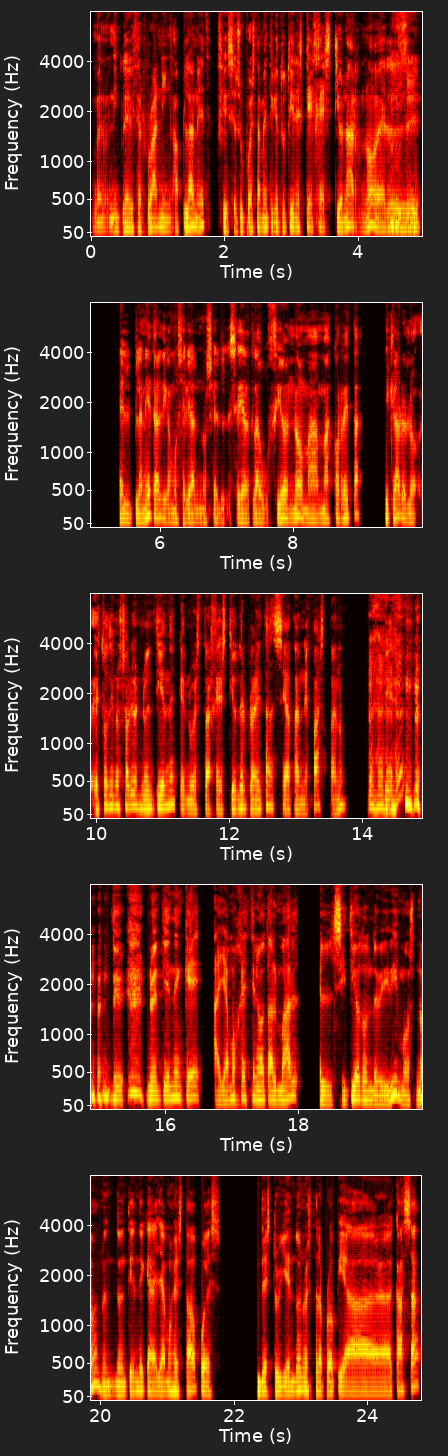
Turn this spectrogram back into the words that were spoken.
bueno, en inglés dice running a planet, dice supuestamente que tú tienes que gestionar ¿no? el, el planeta, digamos, sería, no sé, sería la traducción ¿no? más, más correcta. Y claro, estos dinosaurios no entienden que nuestra gestión del planeta sea tan nefasta, ¿no? no, entienden que hayamos gestionado tan mal el sitio donde vivimos, ¿no? ¿no? No entienden que hayamos estado, pues, destruyendo nuestra propia casa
